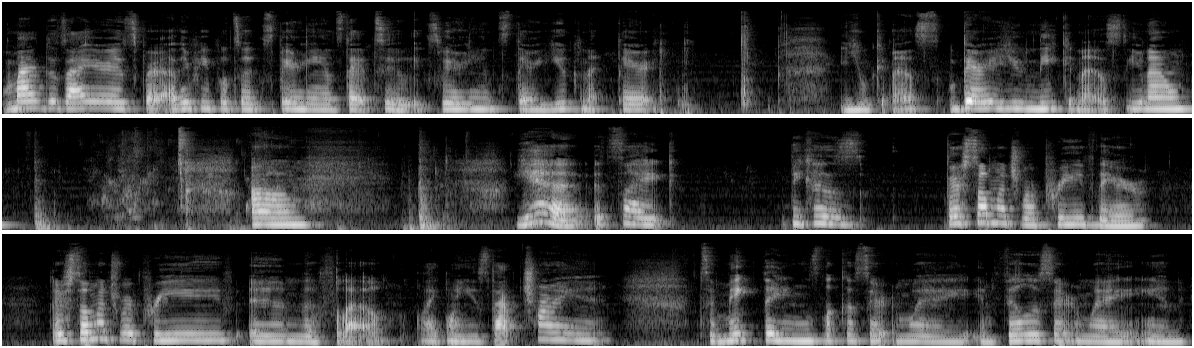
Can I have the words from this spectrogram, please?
my desire is for other people to experience that too. Experience their uniqueness their uniqueness, their uniqueness, you know. Um yeah, it's like because there's so much reprieve there there's so much reprieve in the flow. Like when you stop trying to make things look a certain way and feel a certain way, and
